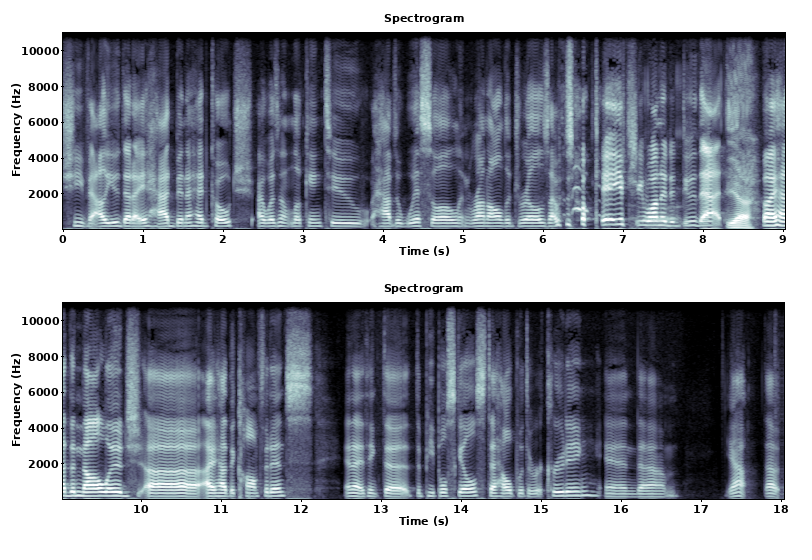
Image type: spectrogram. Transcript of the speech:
she valued that I had been a head coach. I wasn't looking to have the whistle and run all the drills. I was okay if she wanted to do that. Yeah. But I had the knowledge, uh, I had the confidence, and I think the the people skills to help with the recruiting. And um, yeah, that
